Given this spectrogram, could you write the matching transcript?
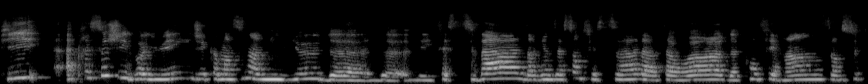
Puis après ça, j'ai évolué. J'ai commencé dans le milieu de, des festivals, d'organisation de festivals à Ottawa, de conférences. Ensuite,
